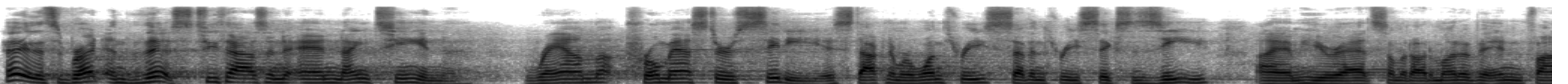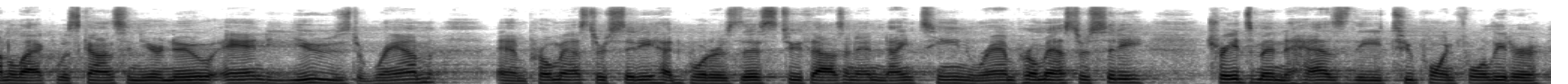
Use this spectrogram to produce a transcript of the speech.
Hey, this is Brett, and this 2019 Ram ProMaster City is stock number 13736Z. I am here at Summit Automotive in Fond du Lac, Wisconsin, your new and used Ram and ProMaster City headquarters. This 2019 Ram ProMaster City Tradesman has the 2.4 liter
